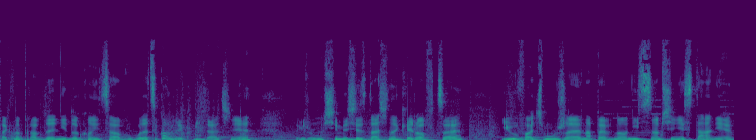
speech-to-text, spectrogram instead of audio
Tak naprawdę nie do końca w ogóle cokolwiek widać, nie? Także musimy się zdać na kierowcę i ufać mu, że na pewno nic nam się nie stanie.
